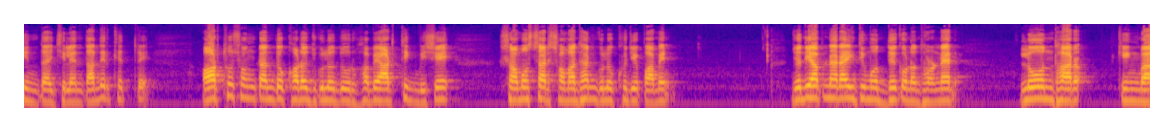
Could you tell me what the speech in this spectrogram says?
চিন্তায় ছিলেন, তাদের ক্ষেত্রে অর্থ সংক্রান্ত খরচগুলো দূর হবে। আর্থিক বিষয়ে সমস্যার সমাধানগুলো খুঁজে পাবেন। যদি আপনারা ইতিমধ্যে কোনো ধরনের লোন ধার কিংবা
